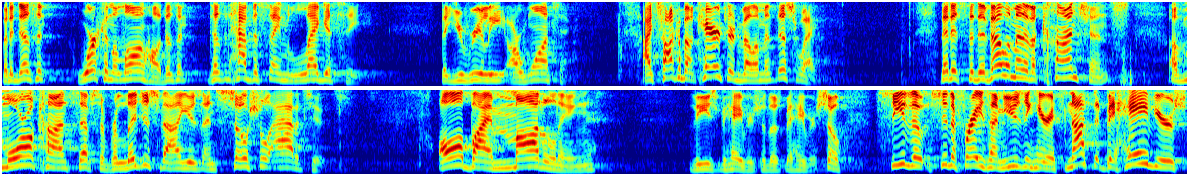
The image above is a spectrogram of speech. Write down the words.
But it doesn't work in the long haul. It doesn't, doesn't have the same legacy that you really are wanting. I talk about character development this way that it's the development of a conscience of moral concepts, of religious values, and social attitudes. all by modeling these behaviors or those behaviors. So see the see the phrase I'm using here. It's not that behaviors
